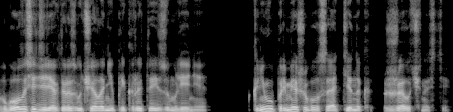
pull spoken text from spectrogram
В голосе директора звучало неприкрытое изумление. К нему примешивался оттенок желчности.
